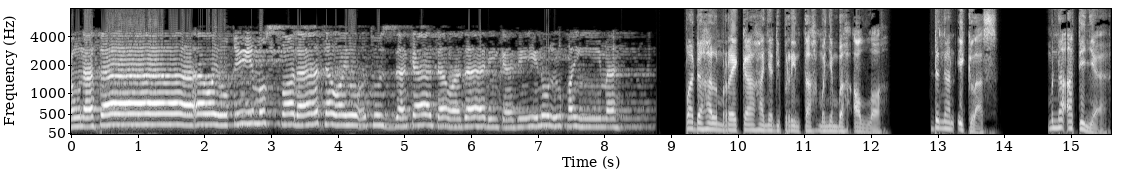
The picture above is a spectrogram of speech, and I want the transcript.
حنفاء ويقيموا الصلاة ويؤتوا الزكاة وذلك دين القيمة Padahal mereka hanya diperintah menyembah Allah dengan ikhlas, menaatinya,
